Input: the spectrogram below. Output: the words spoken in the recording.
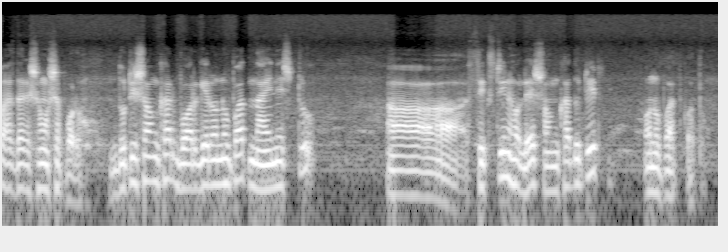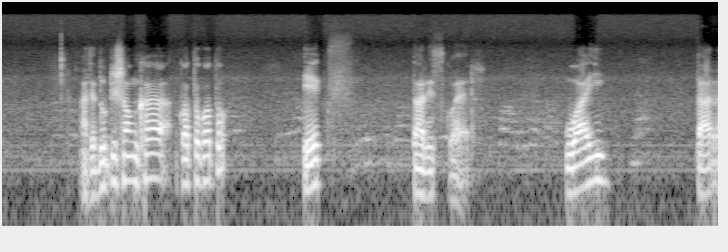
পাঁচ দাগের সমস্যা পড়ো। দুটি সংখ্যার বর্গের অনুপাত নাইন ইস টু সিক্সটিন হলে সংখ্যা দুটির অনুপাত কত? আচ্ছা দুটি সংখ্যা কত কত? এক্স তার স্কোয়ার ওয়াই তার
